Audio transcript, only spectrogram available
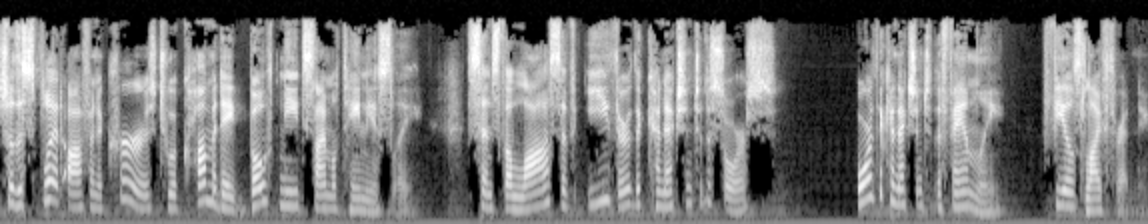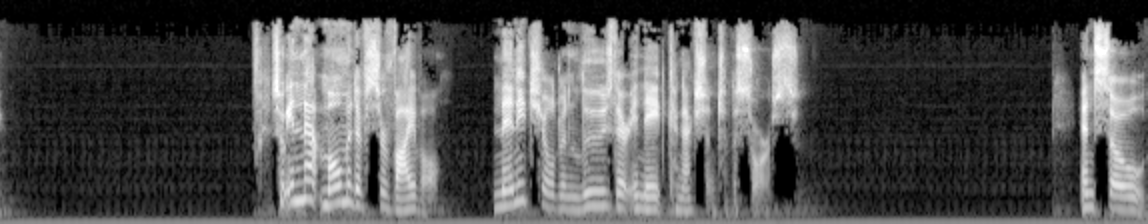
So the split often occurs to accommodate both needs simultaneously, since the loss of either the connection to the source or the connection to the family feels life threatening. So, in that moment of survival, many children lose their innate connection to the source. And so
